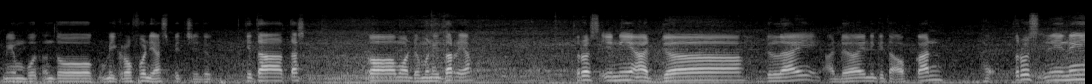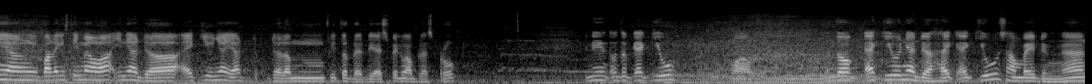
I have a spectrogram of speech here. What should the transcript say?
Input untuk mikrofon ya speech itu. Kita tes ke mode monitor ya. Terus ini ada delay ada ini kita off kan terus ini, yang paling istimewa ini ada EQ nya ya dalam fitur dari SP15 Pro. Ini untuk EQ wow. Untuk EQ ini ada high EQ sampai dengan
